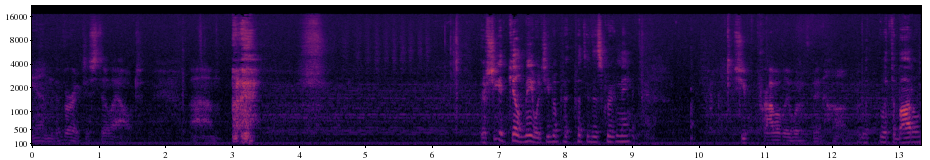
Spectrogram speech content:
and the verdict is still out. Um, If she had killed me, would she be put, put through the scrutiny she probably would have been hung. with, with the bottle?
